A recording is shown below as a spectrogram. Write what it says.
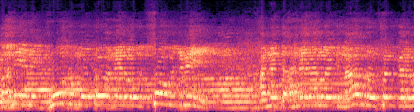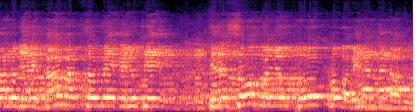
બની અને ખૂબ મોટો અનેરો ઉત્સવ ઉજવી અને ધાનેરાનું એક નામ રોશન કરવાનું જ્યારે કામ આપ સૌએ કર્યું છે ત્યારે સૌ કોઈને ખૂબ ખૂબ અભિનંદન આપું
